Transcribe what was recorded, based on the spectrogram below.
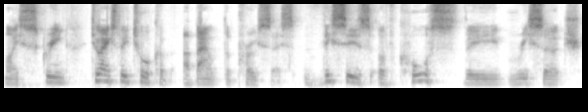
my screen to actually talk about the process. This is, of course, the research,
